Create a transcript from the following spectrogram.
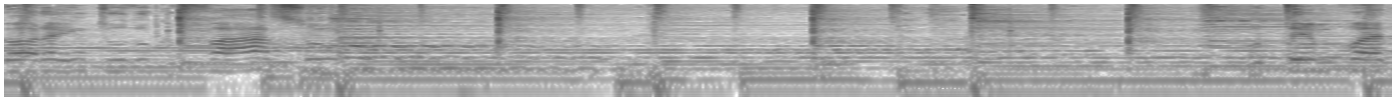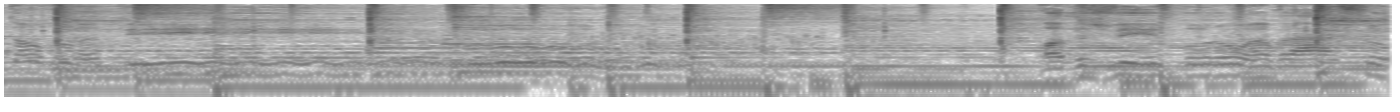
Agora em tudo que faço. O tempo é tão relativo. Podes vir por um abraço,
